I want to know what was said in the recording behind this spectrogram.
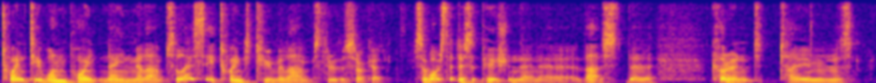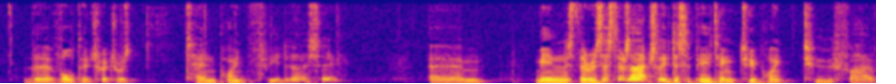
21.9 milliamps. So let's say 22 milliamps through the circuit. So what's the dissipation then? Uh, that's the current times the voltage, which was 10.3, did I say? Um, means the resistor is actually dissipating 2.25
